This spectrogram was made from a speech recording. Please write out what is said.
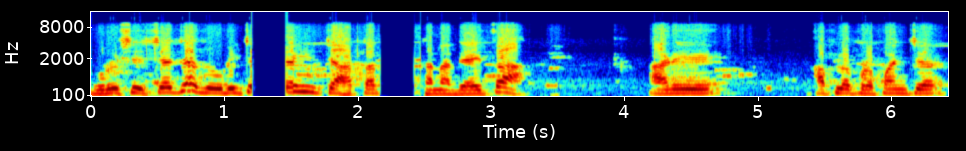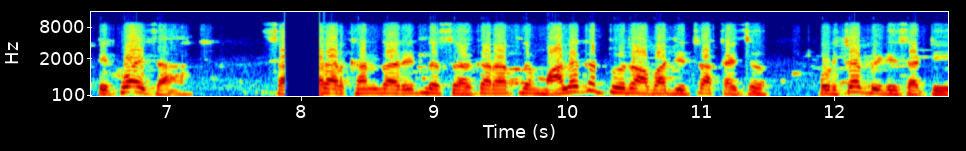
गुरु शिष्याच्या जोडीच्या हातात कारखाना द्यायचा आणि आपलं प्रपंच टिकवायचा. सहकार कारखानदारीतलं सहकारातलं मालकत्व अबाधित राखायचं पुढच्या पिढीसाठी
